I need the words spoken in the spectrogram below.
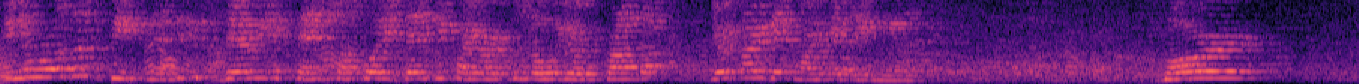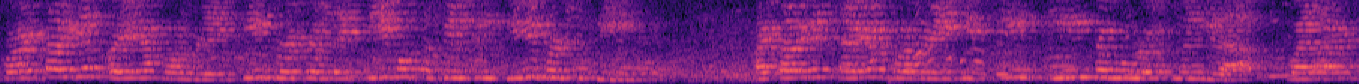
In the world of business, it is very essential to identify or to know your product, your target market, I mean. For, for our target area coverage, since we're from the Lyceum of the Philippines University, our target area coverage is in Intramuros, Manila, while our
